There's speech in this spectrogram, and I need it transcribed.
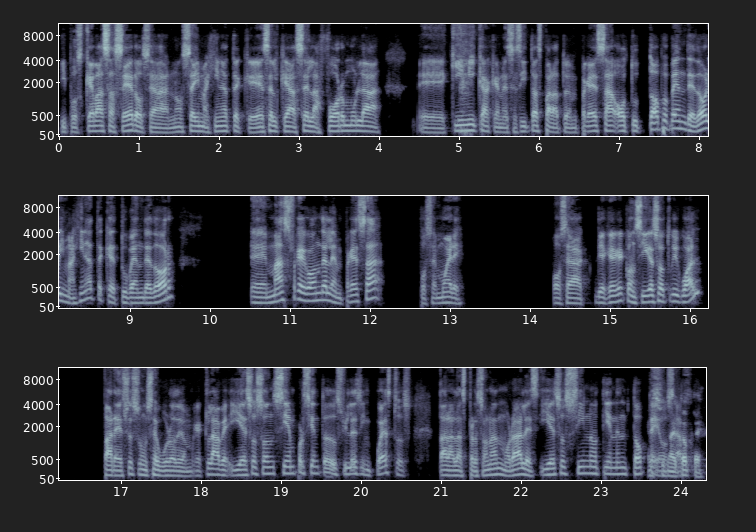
Y pues, ¿qué vas a hacer? O sea, no sé, imagínate que es el que hace la fórmula eh, química que necesitas para tu empresa o tu top vendedor. Imagínate que tu vendedor eh, más fregón de la empresa, pues se muere. O sea, de que consigues otro igual, para eso es un seguro de hombre clave. Y esos son 100% deducibles impuestos para las personas morales. Y esos sí no tienen tope. o sea, tope.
